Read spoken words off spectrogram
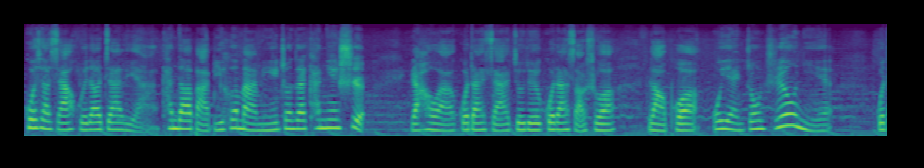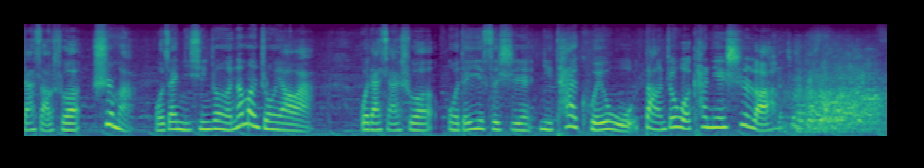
郭晓霞回到家里啊，看到爸比和妈咪正在看电视，然后啊，郭大侠就对郭大嫂说：“老婆，我眼中只有你。”郭大嫂说：“是吗？我在你心中有那么重要啊？”郭大侠说：“我的意思是，你太魁梧，挡着我看电视了。”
